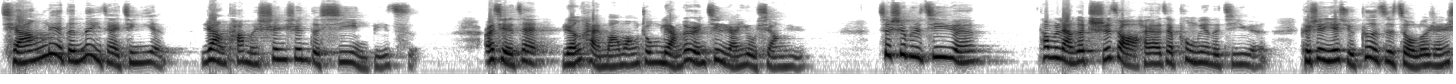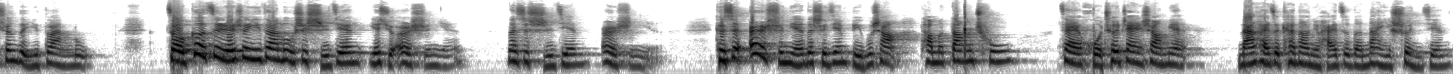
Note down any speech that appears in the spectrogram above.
强烈的内在经验让他们深深的吸引彼此，而且在人海茫茫中，两个人竟然又相遇，这是不是机缘？他们两个迟早还要再碰面的机缘，可是也许各自走了人生的一段路，走各自人生一段路是时间，也许二十年，那是时间二十年，可是二十年的时间比不上他们当初在火车站上面，男孩子看到女孩子的那一瞬间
